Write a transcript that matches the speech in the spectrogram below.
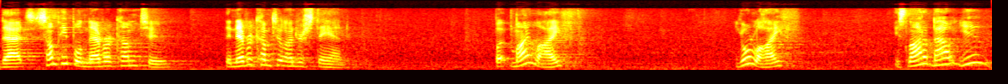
that some people never come to. They never come to understand. But my life, your life, is not about you.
